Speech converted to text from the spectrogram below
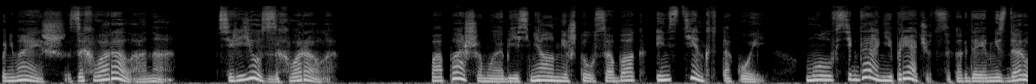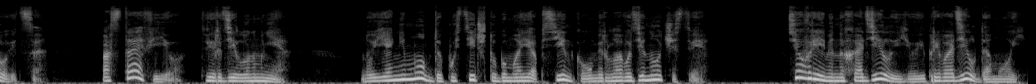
Понимаешь, захворала она, всерьез захворала. Папаша мой объяснял мне, что у собак инстинкт такой, мол, всегда они прячутся, когда им не здоровится. «Оставь ее», — твердил он мне. Но я не мог допустить, чтобы моя псинка умерла в одиночестве. Все время находил ее и приводил домой.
